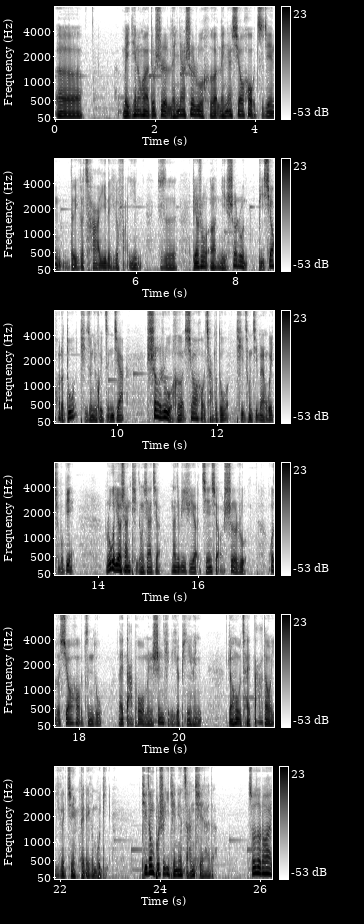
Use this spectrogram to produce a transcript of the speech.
呃，每天的话都是能量摄入和能量消耗之间的一个差异的一个反应。就是比方说啊，你摄入比消耗的多，体重就会增加；摄入和消耗差不多，体重基本上维持不变。如果要想体重下降，那就必须要减少摄入或者消耗增多，来打破我们身体的一个平衡。然后才达到一个减肥的一个目的，体重不是一天天长起来的，所以说的话，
